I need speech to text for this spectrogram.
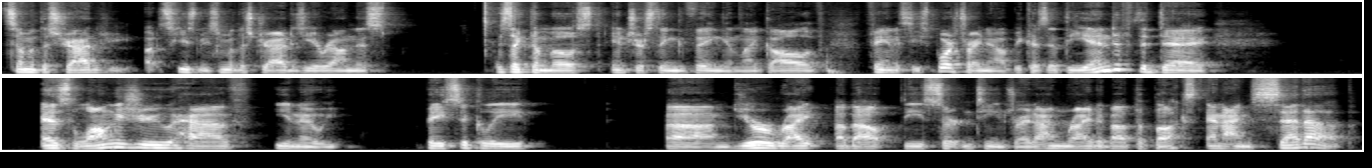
some of the strategy. Excuse me, some of the strategy around this is like the most interesting thing in like all of fantasy sports right now because at the end of the day as long as you have you know basically um, you're right about these certain teams right? I'm right about the bucks and i'm set up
